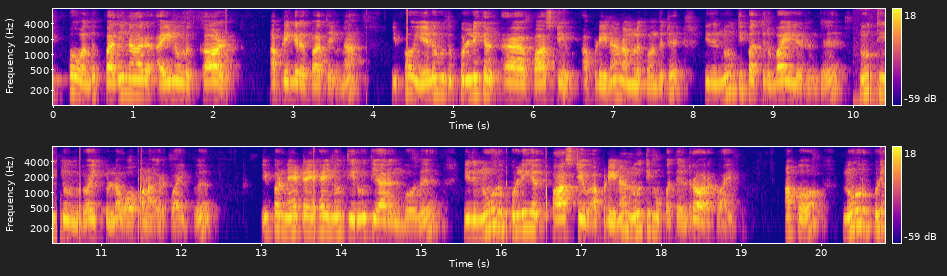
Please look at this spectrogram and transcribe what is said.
இப்போ வந்து பதினாறு ஐநூறு கால் அப்படிங்கிறது பார்த்தீங்கன்னா இப்போ எழுபது புள்ளிகள் பாசிட்டிவ் அப்படின்னா நம்மளுக்கு வந்துட்டு இது நூற்றி பத்து ரூபாயிலிருந்து நூற்றி இருபது ரூபாய்க்குள்ளே ஓப்பன் ஆகிறதுக்கு வாய்ப்பு. இப்போ நேற்றைய ஹை நூற்றி இருபத்தி ஆறுங்கும் போது இது நூறு புள்ளிகள் பாசிட்டிவ் அப்படின்னா நூற்றி முப்பத்தேழு ரூபா வரக்கு வாய்ப்பு. அப்போது நூறு புள்ளி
